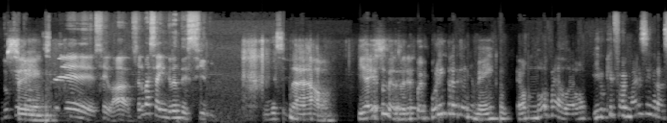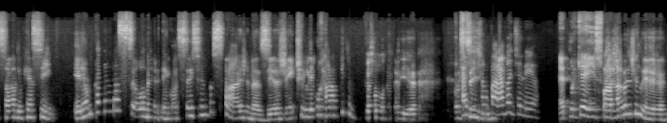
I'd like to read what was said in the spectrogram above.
do que Sim. você, sei lá, você não vai sair engrandecido. Não. E é isso mesmo, ele foi por entretenimento, é um novelão, e o que foi mais engraçado é que assim, ele é um calamação, né? Ele tem quase 600 páginas e a gente leu rapidão, Maria. Assim, a gente não parava de ler. É porque é isso. Parava de ler.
